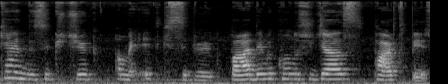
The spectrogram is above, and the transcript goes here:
Kendisi küçük ama etkisi büyük. Bademi konuşacağız. Part 1.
